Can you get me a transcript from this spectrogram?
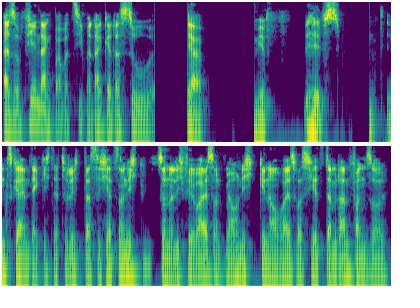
also vielen Dank, Babazima. Danke, dass du ja mir hilfst. Und insgeheim denke ich natürlich, dass ich jetzt noch nicht sonderlich viel weiß und mir auch nicht genau weiß, was ich jetzt damit anfangen soll.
